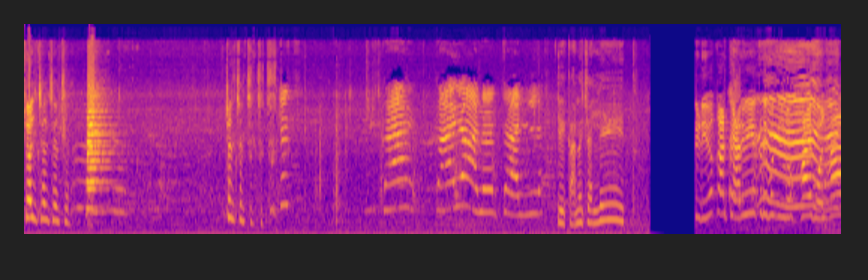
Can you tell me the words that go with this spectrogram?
चल चल चल चल. चल चल चल चल केक आणा चाललेत. आरवी इकडे बघ हाय बोल हाय.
